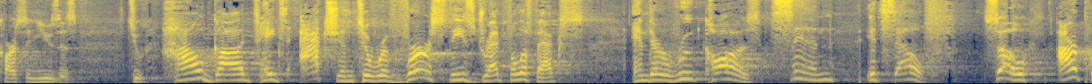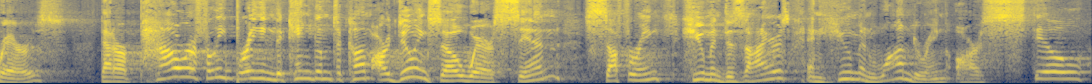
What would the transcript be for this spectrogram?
Carson uses to how God takes action to reverse these dreadful effects and their root cause, sin itself. So, our prayers that are powerfully bringing the kingdom to come are doing so where sin, suffering, human desires, and human wandering are still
